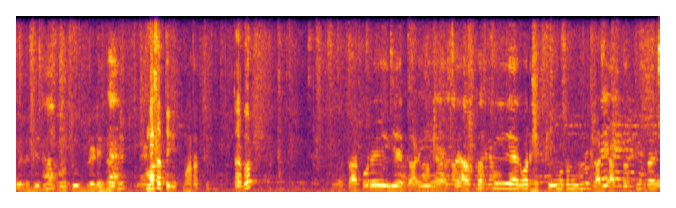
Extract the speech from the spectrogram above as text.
বেঁধে দিয়েছিলাম প্রচুর ব্লিডিং হয়েছে। মাথার থেকে? মাথার থেকে। তারপর? তারপরে ইয়ে গাড়ি আস্তে আস্তে আস্তে একবার হেঁচকির মতন উঠল গাড়ি আস্তে আস্তে প্রায়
